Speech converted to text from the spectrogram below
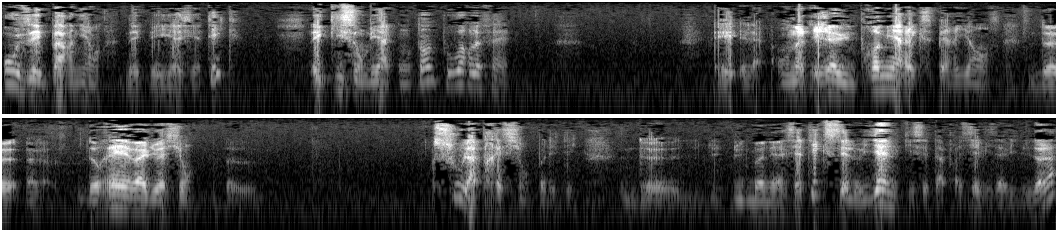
aux épargnants des pays asiatiques et qui sont bien contents de pouvoir le faire. Et on a déjà eu une première expérience de, euh, réévaluation euh, sous la pression politique d'une monnaie asiatique, c'est le yen qui s'est apprécié vis-à-vis du dollar.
